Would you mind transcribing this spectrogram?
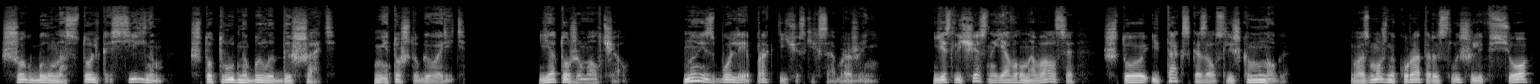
Шок был настолько сильным, что трудно было дышать, не то что говорить. Я тоже молчал, но из более практических соображений. Если честно, я волновался, что и так сказал слишком много. Возможно, кураторы слышали все,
